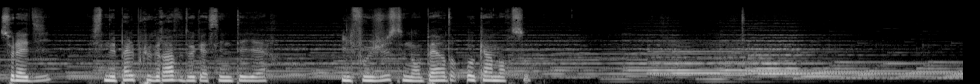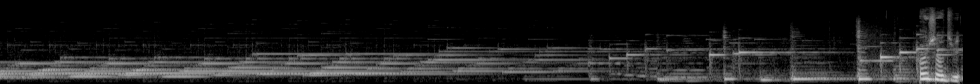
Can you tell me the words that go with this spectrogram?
Cela dit, ce n'est pas le plus grave de casser une théière. Il faut juste n'en perdre aucun morceau. Aujourd'hui,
